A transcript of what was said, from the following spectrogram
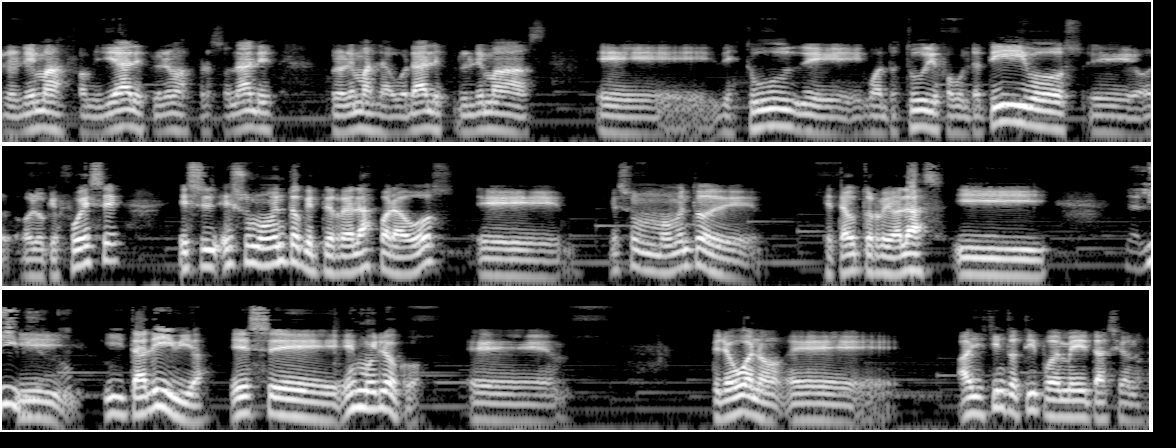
problemas familiares, problemas personales, problemas laborales, problemas eh, de estudio, en cuanto a estudios facultativos eh, o, lo que fuese, es, es, un momento que te regalás para vos, eh, es un momento de que te autorregalás y, y, te alivia, es, es muy loco. pero bueno, hay distintos tipos de meditaciones.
